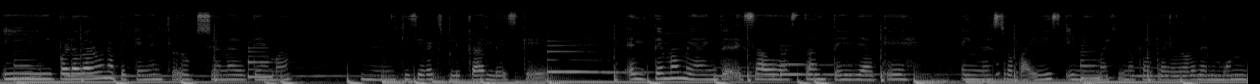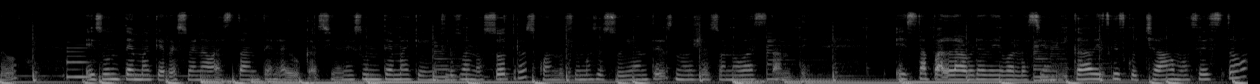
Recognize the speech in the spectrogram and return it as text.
Y para dar una pequeña introducción al tema, mm, quisiera explicarles que el tema me ha interesado bastante ya que en nuestro país y me imagino que alrededor del mundo es un tema que resuena bastante en la educación, es un tema que incluso a nosotros cuando fuimos estudiantes nos resonó bastante esta palabra de evaluación. Y cada vez que escuchábamos esto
